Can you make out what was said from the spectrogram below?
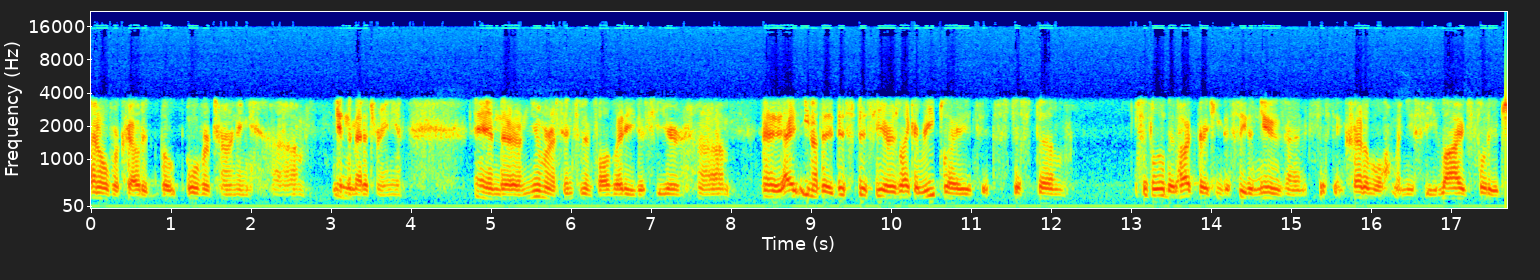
an overcrowded boat overturning um, in the Mediterranean. And there are numerous incidents already this year. Um, I, you know, the, this this year is like a replay. It's, it's just um, it's just a little bit heartbreaking to see the news, and it's just incredible when you see live footage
